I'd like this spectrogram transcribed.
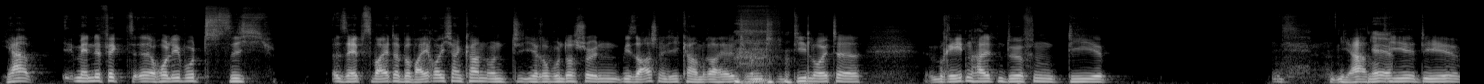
ja im Endeffekt äh, Hollywood sich selbst weiter beweihräuchern kann und ihre wunderschönen Visagen in die Kamera hält und die Leute reden halten dürfen, die ja, ja, die, die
